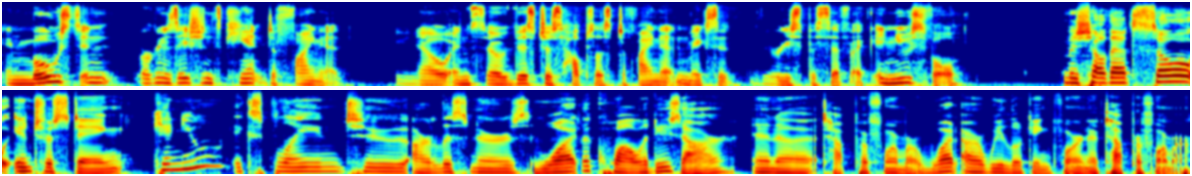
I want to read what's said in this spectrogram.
and most in organizations can't define it, you know, and so this just helps us define it and makes it very specific and useful. Michelle, that's so interesting. Can you explain to our listeners what the qualities are in a top performer? What are we looking for in a top performer?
